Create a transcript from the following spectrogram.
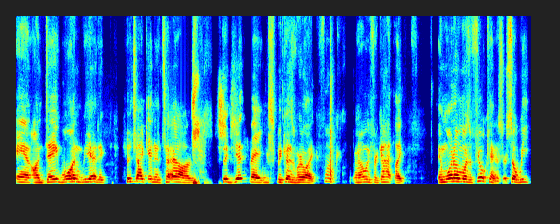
and on day one, we had to hitchhike into town to get things because we're like, fuck, you know, we forgot like, and one of them was a fuel canister. So we,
